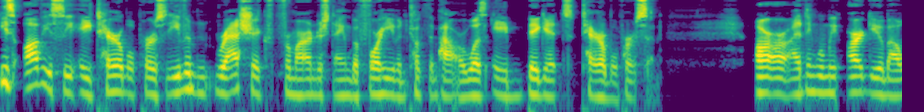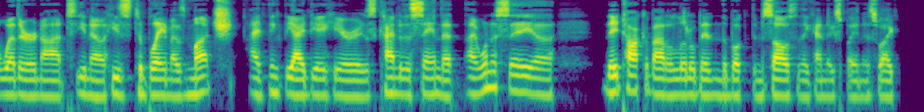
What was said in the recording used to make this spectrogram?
he's obviously a terrible person. Even Rashek, from our understanding, before he even took the power, was a bigot, terrible person. Or I think when we argue about whether or not you know he's to blame as much, I think the idea here is kind of the same. That I want to say. uh they talk about a little bit in the book themselves and they kind of explain this like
